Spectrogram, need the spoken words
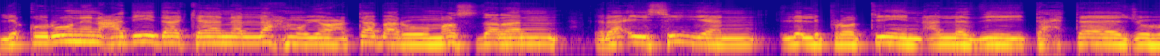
لقرون عديدة كان اللحم يعتبر مصدرا رئيسيا للبروتين الذي تحتاجه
